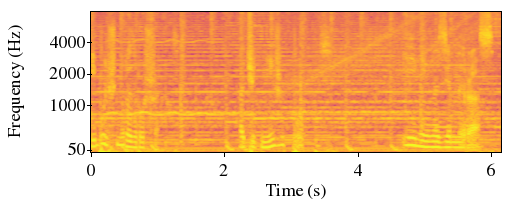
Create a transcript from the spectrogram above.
и больше не разрушайте. А чуть ниже подпись. Имя иноземной расы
